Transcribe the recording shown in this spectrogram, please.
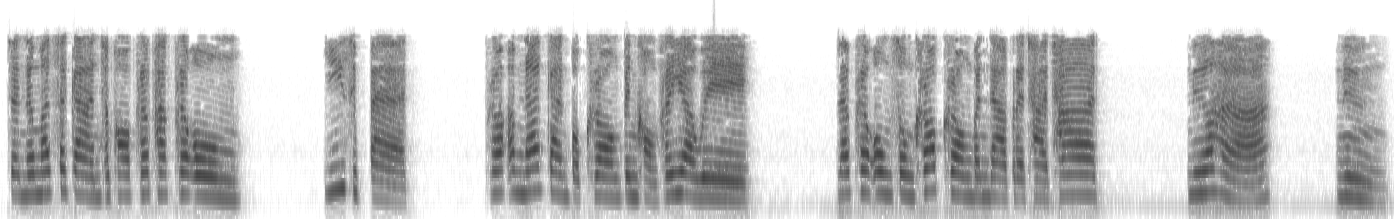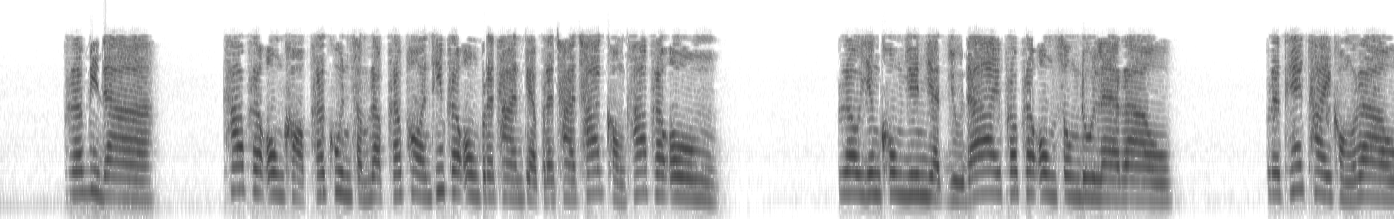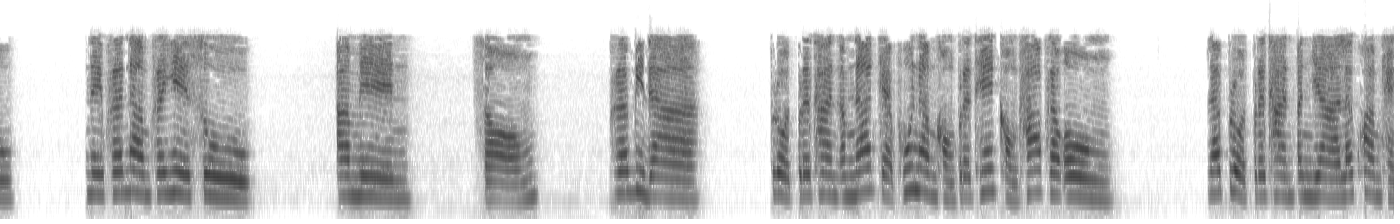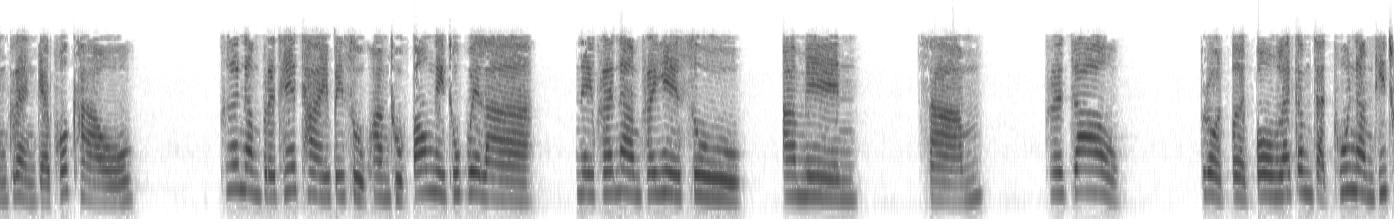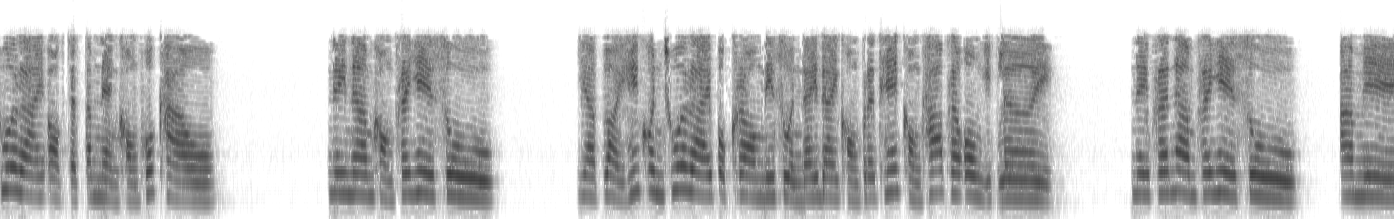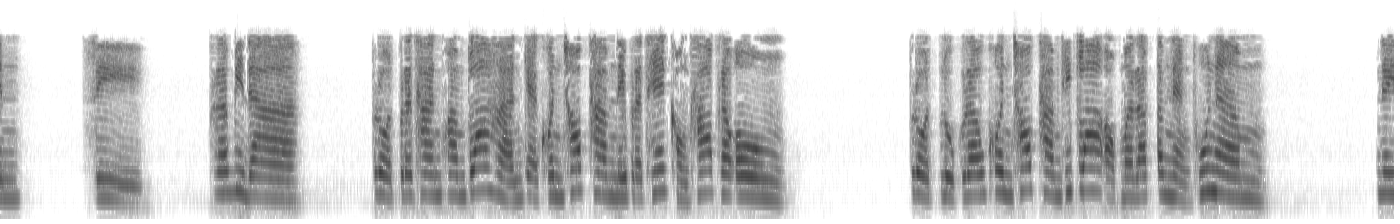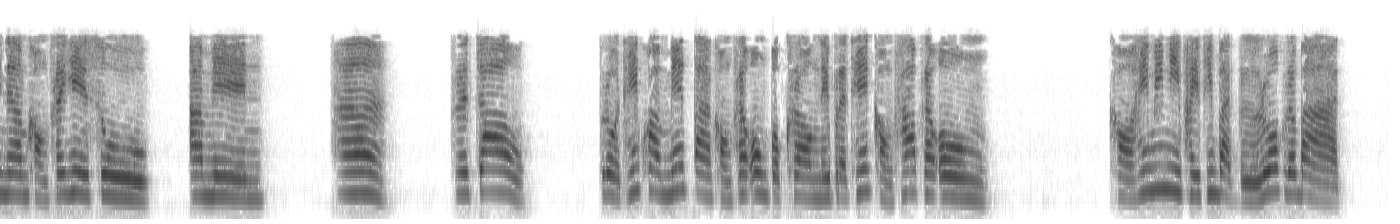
จะนมัสการเฉพาะพระพักพระองค์ 28 เพราะอำนาจการปกครองเป็นของพระยาเว และพระองค์ทรงครอบครองบรรดาประชาชาติ เนื้อหาหนึ่งพระบิดา ข้าพระองค์ขอบพระคุณสำหรับพระพรที่พระองค์ประทานแก่ประชาชาติของข้าพระองค์ เรายังคงยืนหยัดอยู่ได้เพราะพระองค์ทรงดูแลเรา ประเทศไทยของเรา ในพระนามพระเยซู อาเมนสองพระบิดา โปรดประทานอำนาจแก่ผู้นำของประเทศของข้าพระองค์ และโปรดประทานปัญญาและความแข็งแกร่งแก่พวกเขา เพื่อนำประเทศไทยไปสู่ความถูกต้องในทุกเวลา ในพระนามพระเยซู อาเมนสามพระเจ้า โปรดเปิดโปงและกำจัดผู้นำที่ชั่วร้ายออกจากตำแหน่งของพวกเขา ในนามของพระเยซู อย่าปล่อยให้คนชั่วร้ายปกครองในส่วนใด ๆ ของประเทศของข้าพระองค์อีกเลย ในพระนามพระเยซู อาเมนสี่พระบิดา โปรดประทานความกล้าหาญแก่คนชอบธรรมในประเทศของข้าพระองค์ โปรดปลุกเร้าคนชอบธรรมที่กล้าออกมารับตำแหน่งผู้นำ ในนามของพระเยซู อาเมน ห้า พระเจ้า โปรดให้ความเมตตาของพระองค์ปกครองในประเทศของข้าพระองค์ ขอให้ไม่มีภัยพิบัติหรือโรคระบาด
